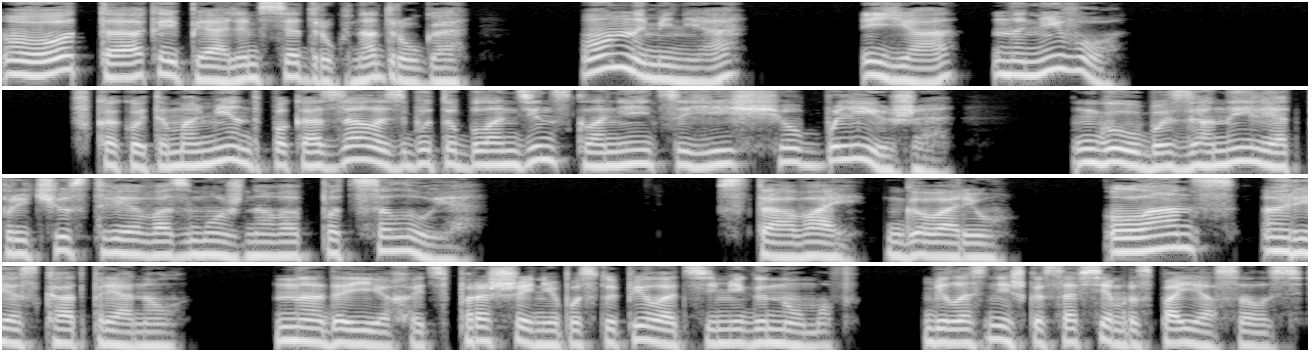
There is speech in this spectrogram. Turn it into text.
Вот так и пялимся друг на друга. Он на меня, я на него. В какой-то момент показалось, будто блондин склоняется еще ближе. Губы заныли от предчувствия возможного поцелуя. «Вставай», — говорю. Ланс резко отпрянул. «Надо ехать, прошение поступило от семи гномов. Белоснежка совсем распоясалась.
